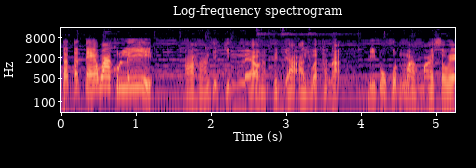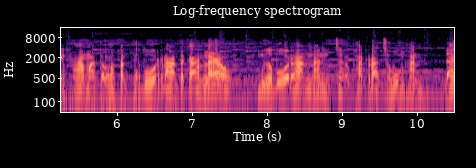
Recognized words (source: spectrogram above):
แต่แต่แต่ว่าคุณลีอาหารที่กินแล้วนะเป็นยาอายุวัฒนะ มีผู้คนมากมายแสวงหามาตลอดตั้งแต่โบราณตะกาลแล้ว เมื่อโบราณนั้นจักรพรรดิราชวงศ์ฮั่นได้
